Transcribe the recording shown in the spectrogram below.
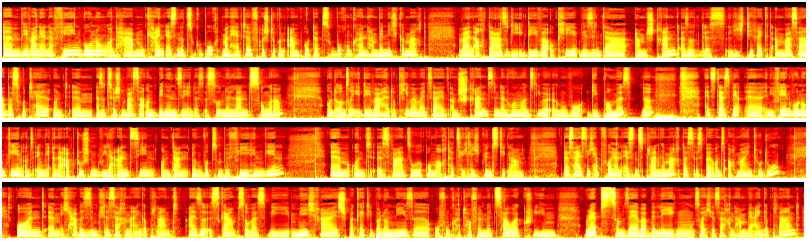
Ähm, wir waren ja in der Ferienwohnung und haben kein Essen dazu gebucht. Man hätte Frühstück und Abendbrot dazu buchen können, haben wir nicht gemacht, weil auch da so die Idee war, okay, wir sind da am Strand, also das liegt direkt am Wasser, das Hotel, und ähm, also zwischen Wasser und Binnensee, das ist so eine Landzunge. Und unsere Idee war halt, okay, wenn wir jetzt da jetzt am Strand sind, dann holen wir uns lieber irgendwo die Pommes, ne? als dass wir äh, in die Ferienwohnung gehen, uns irgendwie alle abduschen, wieder anziehen und dann irgendwo zum Buffet hingehen. Ähm, und es war so rum auch tatsächlich günstiger. Das heißt, ich habe vorher einen Essensplan gemacht. Das ist bei uns auch mein To-Do. Und ähm, ich habe simple Sachen eingeplant. Also es gab sowas wie Milchreis, Spaghetti Bolognese, Ofenkartoffel mit Sour Cream, Wraps zum selber belegen. Solche Sachen haben wir eingeplant.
